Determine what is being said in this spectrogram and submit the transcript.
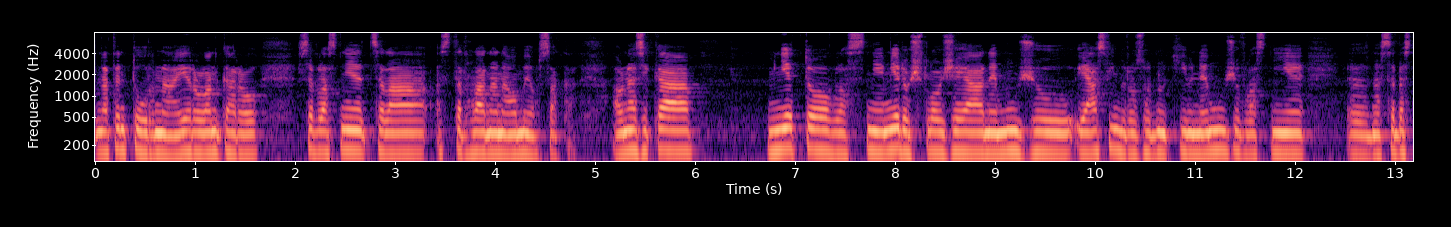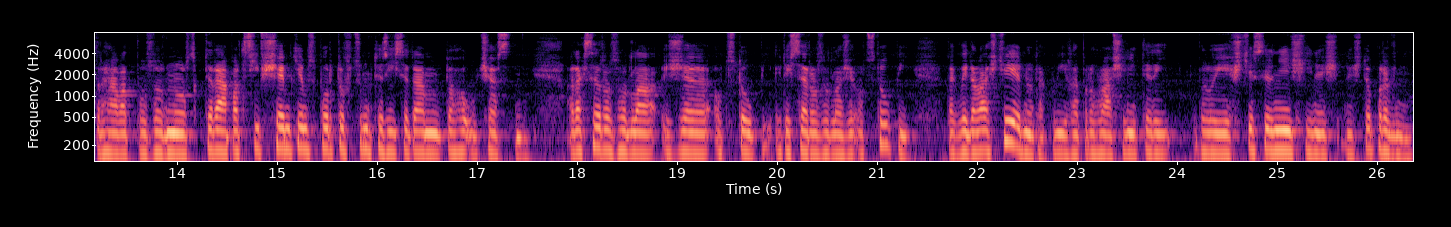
na ten turnaj Roland Garo se vlastně celá strhla na Naomi Osaka. A ona říká, mně to vlastně, mně došlo, že já nemůžu, já svým rozhodnutím nemůžu vlastně eh, na sebe strhávat pozornost, která patří všem těm sportovcům, kteří se tam toho účastní. A tak se rozhodla, že odstoupí. Když se rozhodla, že odstoupí, tak vydala ještě jedno takovéhle prohlášení, které bylo ještě silnější než, než to první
